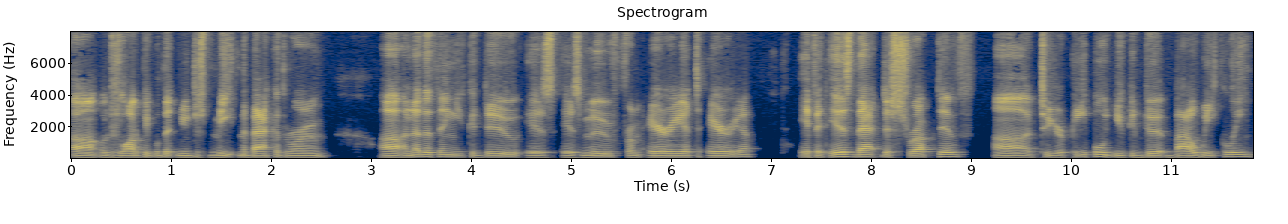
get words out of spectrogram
Uh, there's a lot of people that you just meet in the back of the room. Uh, another thing you could do is is move from area to area. If it is that disruptive uh, to your people, you could do it bi-weekly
